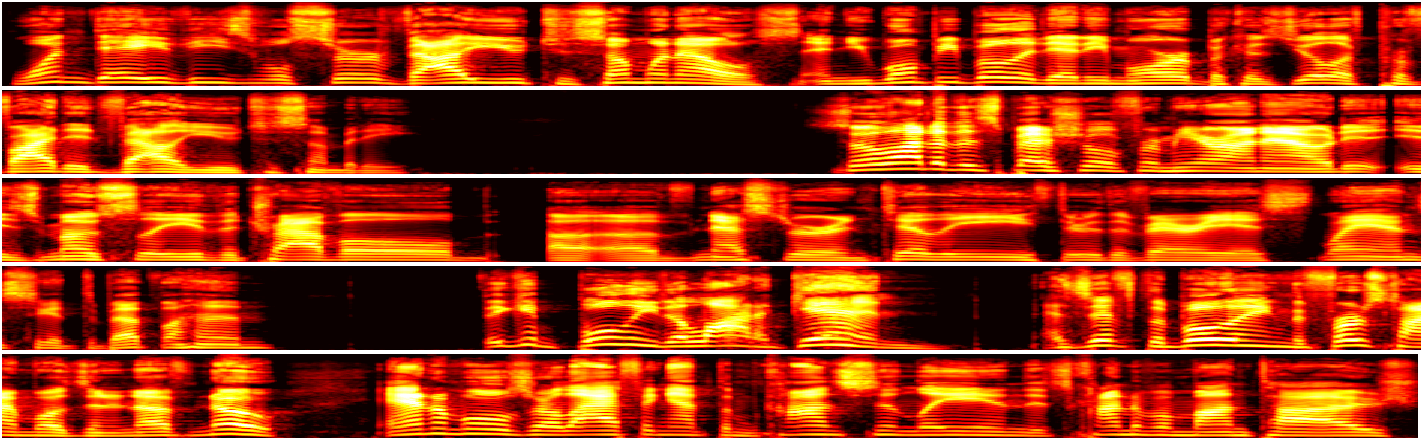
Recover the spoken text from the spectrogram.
One day these will serve value to someone else, and you won't be bullied anymore because you'll have provided value to somebody. So a lot of the special from here on out is mostly the travel uh, of Nestor and Tilly through the various lands to get to Bethlehem. They get bullied a lot again, as if the bullying the first time wasn't enough. No, animals are laughing at them constantly, and it's kind of a montage.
